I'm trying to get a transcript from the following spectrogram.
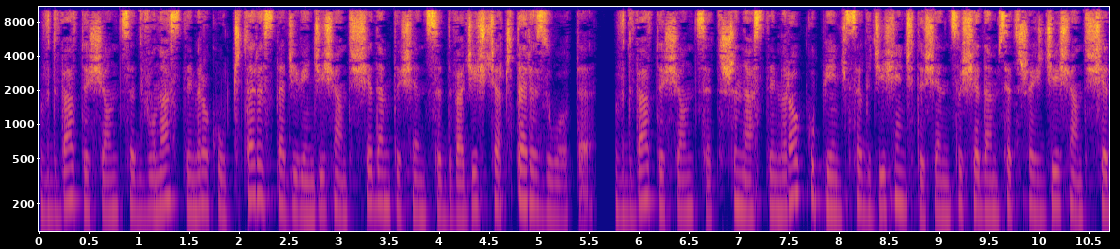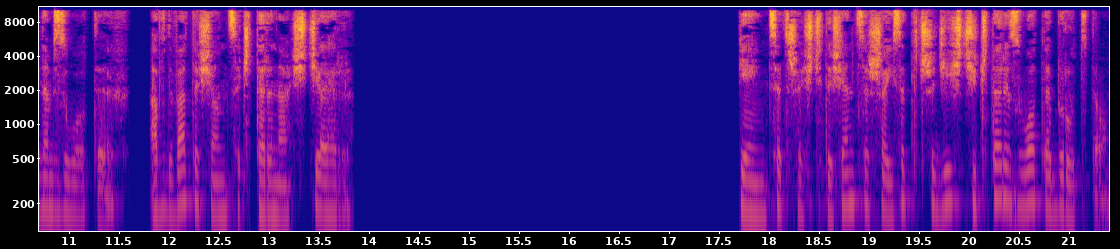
w 2012 roku 497 024 zł, w 2013 roku 510 767 zł, a w 2014 r. 506 634 zł brutto.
